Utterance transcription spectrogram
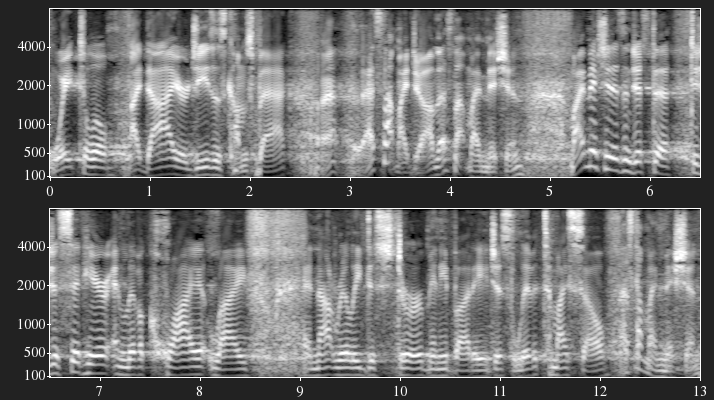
wait till I die or Jesus comes back. Uh, that's not my job. That's not my mission. My mission isn't just to, to just sit here and live a quiet life and not really disturb anybody, just live it to myself. That's not my mission.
